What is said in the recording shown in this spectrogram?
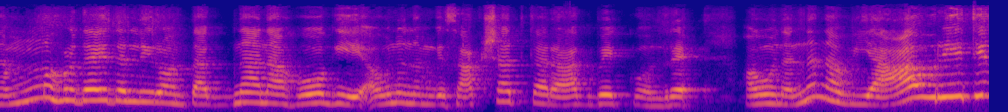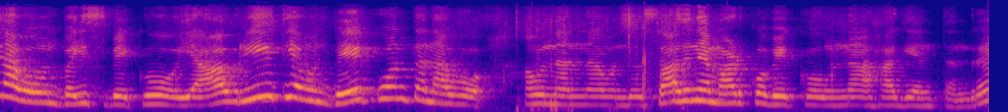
ನಮ್ಮ ಹೃದಯದಲ್ಲಿರುವಂಥ ಅಜ್ಞಾನ ಹೋಗಿ ಅವನು ನಮಗೆ ಸಾಕ್ಷಾತ್ಕಾರ ಆಗಬೇಕು ಅಂದರೆ ಅವನನ್ನು ನಾವು ಯಾವ ರೀತಿ ನಾವು ಅವನು ಬಯಸ್ಬೇಕು, ಯಾವ ರೀತಿ ಅವನು ಬೇಕು ಅಂತ ನಾವು ಅವನನ್ನು ಒಂದು ಸಾಧನೆ ಮಾಡ್ಕೋಬೇಕು ಅವನ್ನ ಹಾಗೆ ಅಂತಂದರೆ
